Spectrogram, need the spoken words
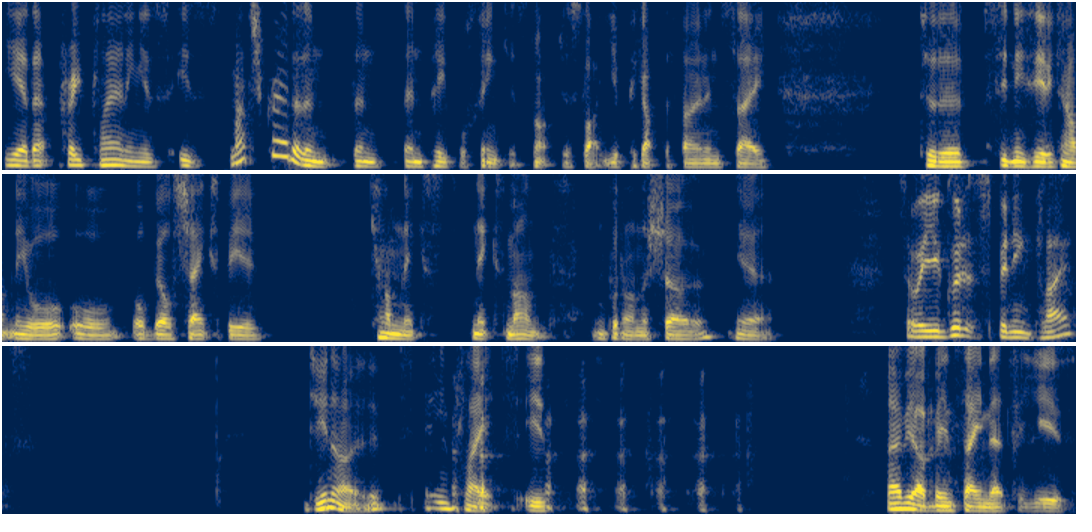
yeah, that pre planning is is much greater than, than, than people think. It's not just like you pick up the phone and say to the Sydney Theatre Company or, or, or Bell Shakespeare, come next next month and put on a show. Yeah. So are you good at spinning plates? Do you know spinning plates is maybe I've been saying that for years.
